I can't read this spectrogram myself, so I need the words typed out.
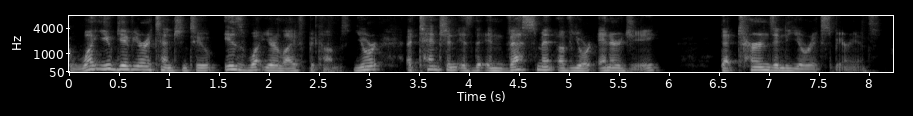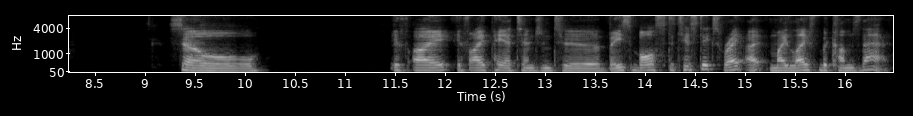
Like what you give your attention to is what your life becomes. Your attention is the investment of your energy that turns into your experience. So if I if I pay attention to baseball statistics, right, I, my life becomes that,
